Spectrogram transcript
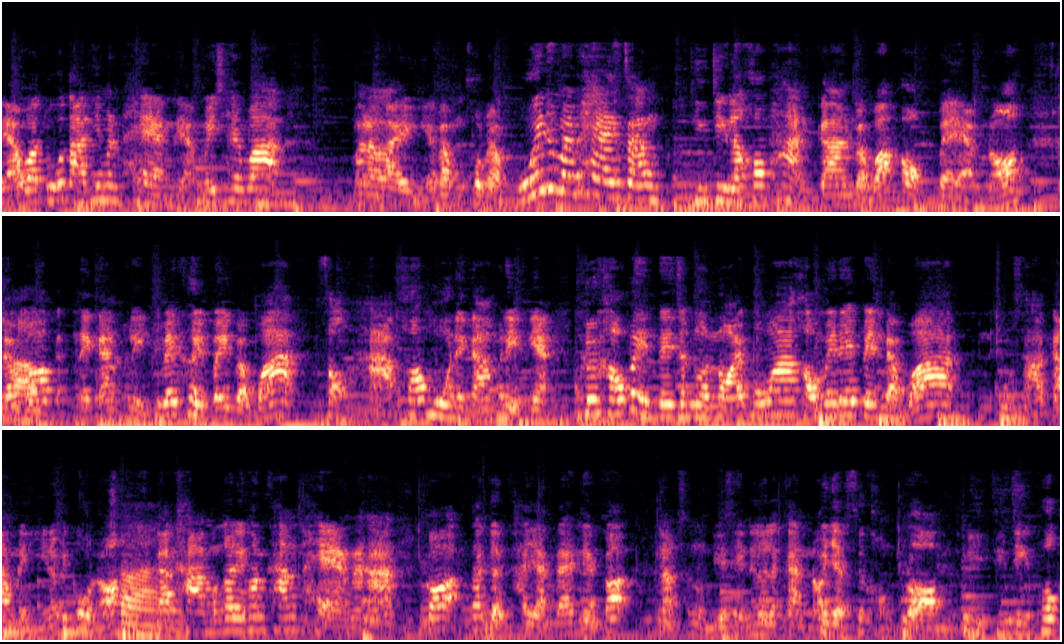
แล้วว่าตุ๊กตาที่มันแพงเนี่ยไม่ใช่ว่ามันอะไรอย่างเงี้ยแบบบางคนแบบอุ้ยทำไมแพงจังจริง ๆ แล้วเขาผ่านการแบบว่าออกแบบเนาะแล้วก็ในการผลิตที่ไม่เคยไปแบบว่าเสอบหาข้อมูลในการผลิตเนี่ยคือเขาผลิตในจำนวนน้อยเพราะว่าเขาไม่ได้เป็นแบบว่า อุตสาหกรรมอะไรอย่างนี้นะพี่โกเนาะใช่ ราคามันก็เลยค่อนข้างแพงนะฮะก็ถ้าเกิดใครอยากได้เนี่ยก็สนับสนุนดีไซเนอร์แล้วกันเนาะอย่าซื้อของปลอมจริงๆพวก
